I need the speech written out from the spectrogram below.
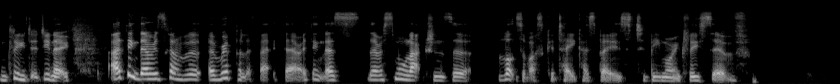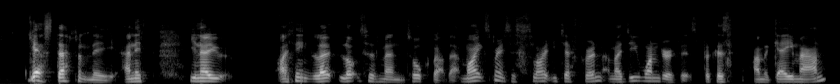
included you know. I think there is kind of a, a ripple effect there. I think there's there are small actions that lots of us could take i suppose to be more inclusive. Yes definitely. And if you know I think lo- lots of men talk about that. My experience is slightly different, and I do wonder if it's because I'm a gay man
